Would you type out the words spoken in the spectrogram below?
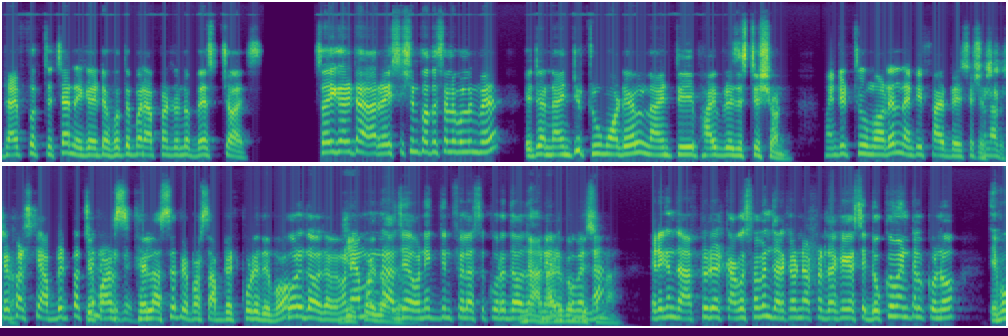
ড্রাইভ করতে চান এই গাড়িটা হতে পারে আপনার জন্য বেস্ট চয়েস সো এই গাড়িটা রেজিস্ট্রেশন কত সালে বললেন ভাইয়া? এটা ninety two model ninety five registration ninety two model ninety five registration আর Registration। পেপার্স কি আপডেট পাচ্ছেন পেপারস ফেল আছে পেপারস আপডেট করে দেবো। করে দেওয়া যাবে। মানে এমন না যে যাবে। অনেকদিন ফেল আছে করে দেওয়া যাবে না না এরকম না। এটা কিন্তু আপ টু ডেট কাগজ পাবেন যার কারণে আপনার দেখা গেছে ডকুমেন্টাল কোনো এবং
